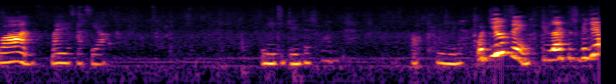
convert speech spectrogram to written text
one. Mine is messier. I need to do this one. What do you think? Do you like this video?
